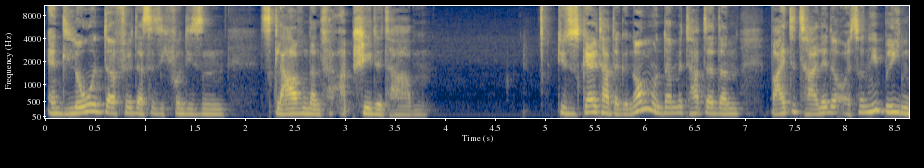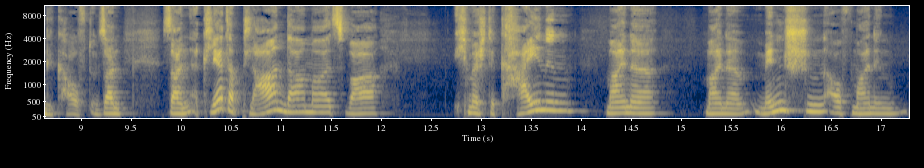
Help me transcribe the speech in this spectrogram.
entlohnt dafür, dass sie sich von diesen Sklaven dann verabschiedet haben. Dieses Geld hat er genommen und damit hat er dann weite Teile der äußeren Hybriden gekauft. Und sein, sein erklärter Plan damals war, ich möchte keinen meiner, meiner Menschen auf, meinen,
